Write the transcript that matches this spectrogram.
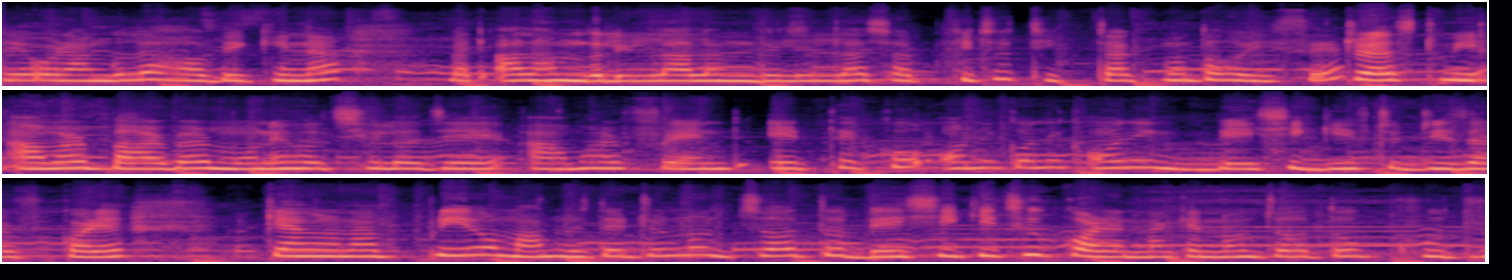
যে ওর আঙ্গুলে হবে কি না বাট আলহামদুলিল্লাহ আলহামদুলিল্লাহ সব কিছু ঠিকঠাক মতো হয়েছে ট্রাস্ট মি আমার বারবার মনে হচ্ছিল যে আমার ফ্রেন্ড এর থেকেও অনেক অনেক অনেক বেশি গিফট ডিজার্ভ করে। কেননা প্রিয় মানুষদের জন্য যত বেশি কিছু করেন না কেন, যত ক্ষুদ্র,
